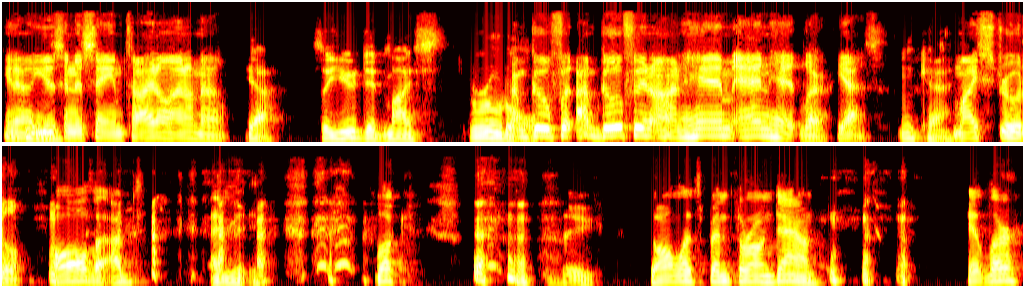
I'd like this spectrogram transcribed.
You know, Mhm. using the same title. I don't know. yeah. So you did My Strudel. I'm goofing. I'm goofing on him and Hitler. Yes, Okay. my strudel. All the. I'm, and look, the gauntlet's been thrown down. Hitler,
